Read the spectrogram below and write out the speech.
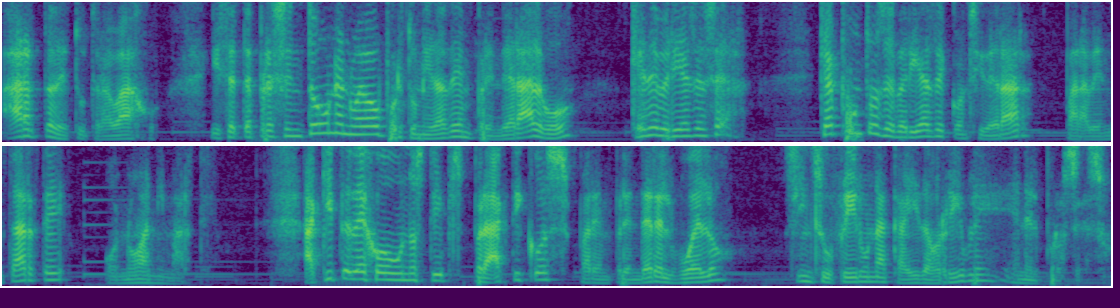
harta de tu trabajo y se te presentó una nueva oportunidad de emprender algo, ¿qué deberías de hacer? ¿Qué puntos deberías de considerar para aventarte o no animarte? Aquí te dejo unos tips prácticos para emprender el vuelo sin sufrir una caída horrible en el proceso.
